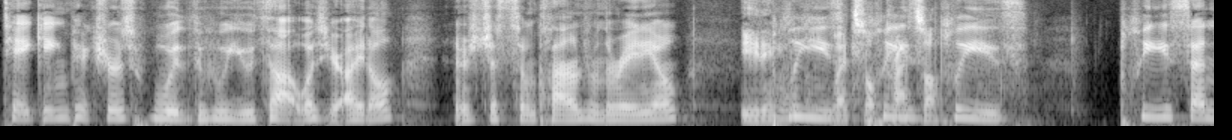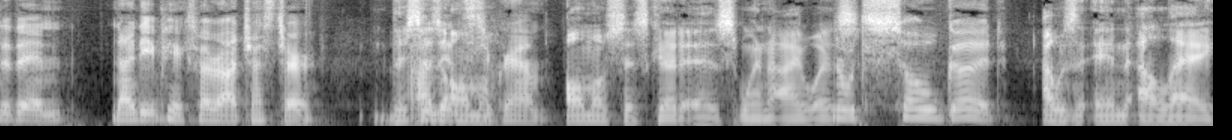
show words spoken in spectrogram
taking pictures with who you thought was your idol, there's just some clown from the radio. Eating Please, Wetzel please, pretzel. please, please send it in. 98PXY Rochester. This is almost, Instagram. almost as good as when I was No, it's so good. I was in LA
